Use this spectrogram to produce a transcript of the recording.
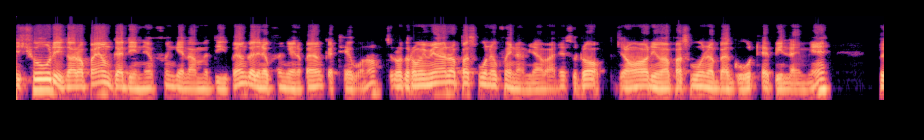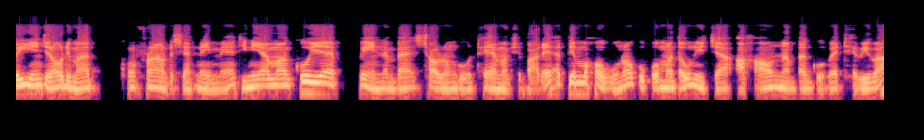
တချို့တွေကတော့ပိုင်းအောင်ကတ်တွေနဲ့ဖွင့်ခဲ့လားမသိဘူးပိုင်းအောင်ကတ်တွေနဲ့ဖွင့်ခဲ့တယ်ပိုင်းအောင်ကတ်ထဲပေါ့နော်ကျွန်တော်တော်တော်များများတော့ passport နဲ့ဖွင့်တာများပါတယ်ဆိုတော့ကျွန်တော်ဒီမှာ passport နံပါတ်ကိုထည့်ပေးလိုက်မယ်ပြီးရင်ကျွန်တော်ဒီမှာ confirm ကိုတစ်ချက်နှိပ်မယ်ဒီနေရာမှာကိုယ့်ရဲ့ pin နံပါတ်6လုံးကိုထည့်ရမှာဖြစ်ပါတယ်အသစ်မဟုတ်ဘူးเนาะကိုပုံမှန်သုံးနေကြအဟောင်းနံပါတ်ကိုပဲထည့်ပေးပါ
